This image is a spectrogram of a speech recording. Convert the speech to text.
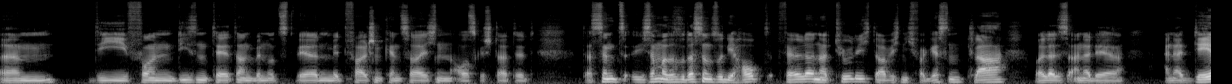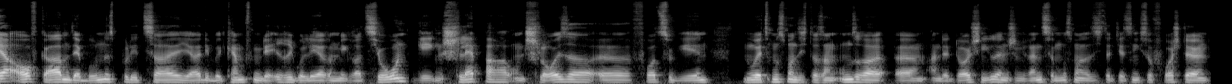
ähm, die von diesen Tätern benutzt werden, mit falschen Kennzeichen ausgestattet. Das sind, ich sag mal, das sind so die Hauptfelder. Natürlich darf ich nicht vergessen, klar, weil das ist einer der einer der Aufgaben der Bundespolizei, ja, die Bekämpfung der irregulären Migration, gegen Schlepper und Schleuser äh, vorzugehen. Nur jetzt muss man sich das an unserer, äh, an der deutsch-niederländischen Grenze, muss man sich das jetzt nicht so vorstellen,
